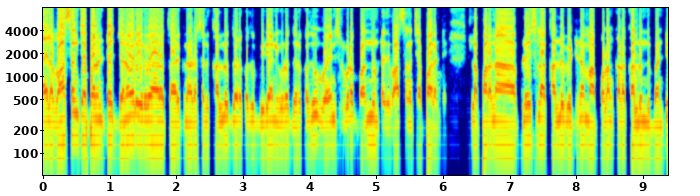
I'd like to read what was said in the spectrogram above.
అలా వాస్తవం చెప్పాలంటే జనవరి ఇరవై ఆరో తారీఖు నాడు అసలు కళ్ళు దొరకదు బిర్యానీ కూడా దొరకదు వైన్స్ కూడా బంద్ ఉంటది వాస్తవంగా చెప్పాలంటే. ఇట్లా పలానా ప్లేస్ లా కళ్ళు పెట్టినా మా పొలం కాడ కళ్ళు ఉంది బంటి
